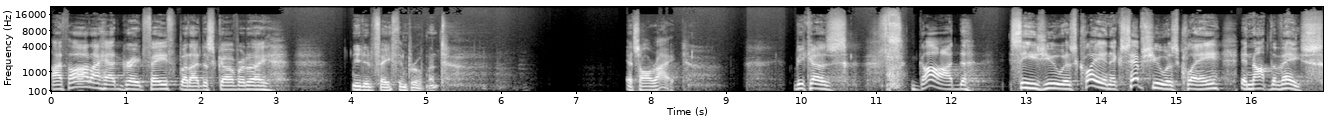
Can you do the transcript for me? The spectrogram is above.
I thought I had great faith, but I discovered I needed faith improvement it's all right. Because God sees you as clay and accepts you as clay and not the vase.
